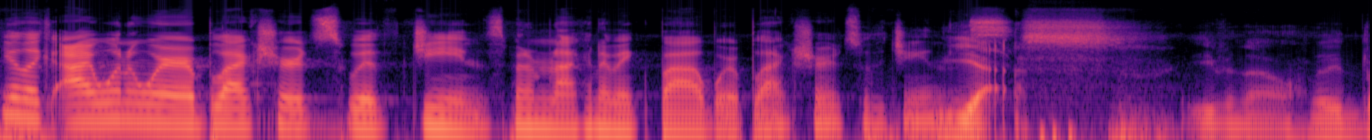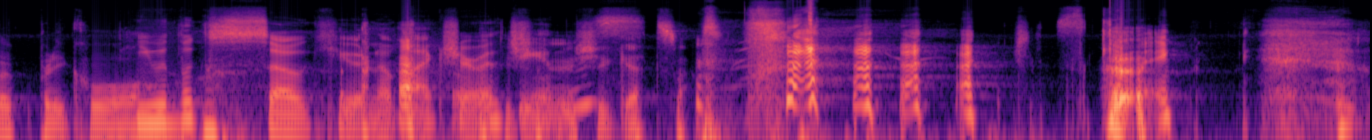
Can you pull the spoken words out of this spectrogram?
yeah, like I want to wear black shirts with jeans, but I'm not going to make Bob wear black shirts with jeans. yes, even though they look pretty cool. He would look so cute in a black shirt with We should- jeans. We should get some. kidding.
